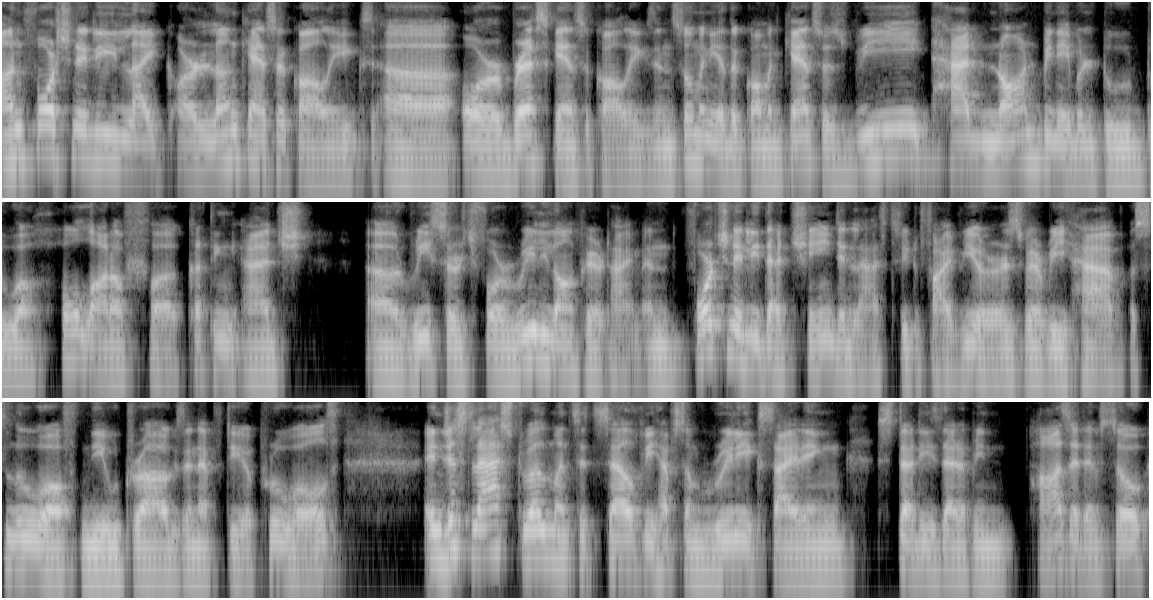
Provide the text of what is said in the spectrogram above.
Unfortunately, like our lung cancer colleagues uh, or breast cancer colleagues and so many other common cancers, we had not been able to do a whole lot of uh, cutting edge uh, research for a really long period of time. And fortunately, that changed in the last three to five years, where we have a slew of new drugs and FDA approvals. In just last 12 months itself, we have some really exciting studies that have been positive. So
